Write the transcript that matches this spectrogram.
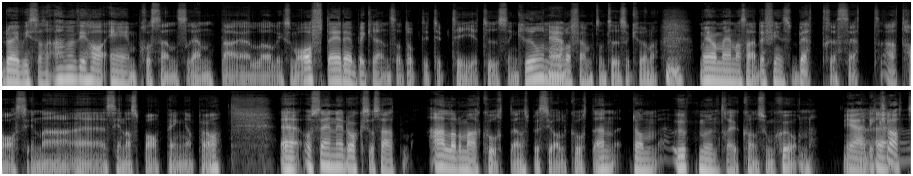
då är vissa så ah, men vi har en procents ränta. Eller liksom, ofta är det begränsat upp till typ 10 000 kronor ja. eller 15 000 kronor. Mm. Men jag menar så här, det finns bättre sätt att ha sina, eh, sina sparpengar på. Eh, och sen är det också så att alla de här korten, specialkorten, de uppmuntrar ju konsumtion. Ja, det är klart.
